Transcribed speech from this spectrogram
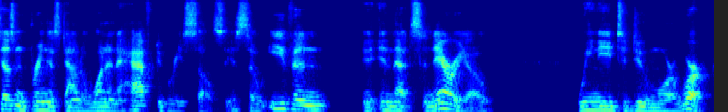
doesn't bring us down to one and a half degrees Celsius. So even in, that scenario, we need to do more work.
